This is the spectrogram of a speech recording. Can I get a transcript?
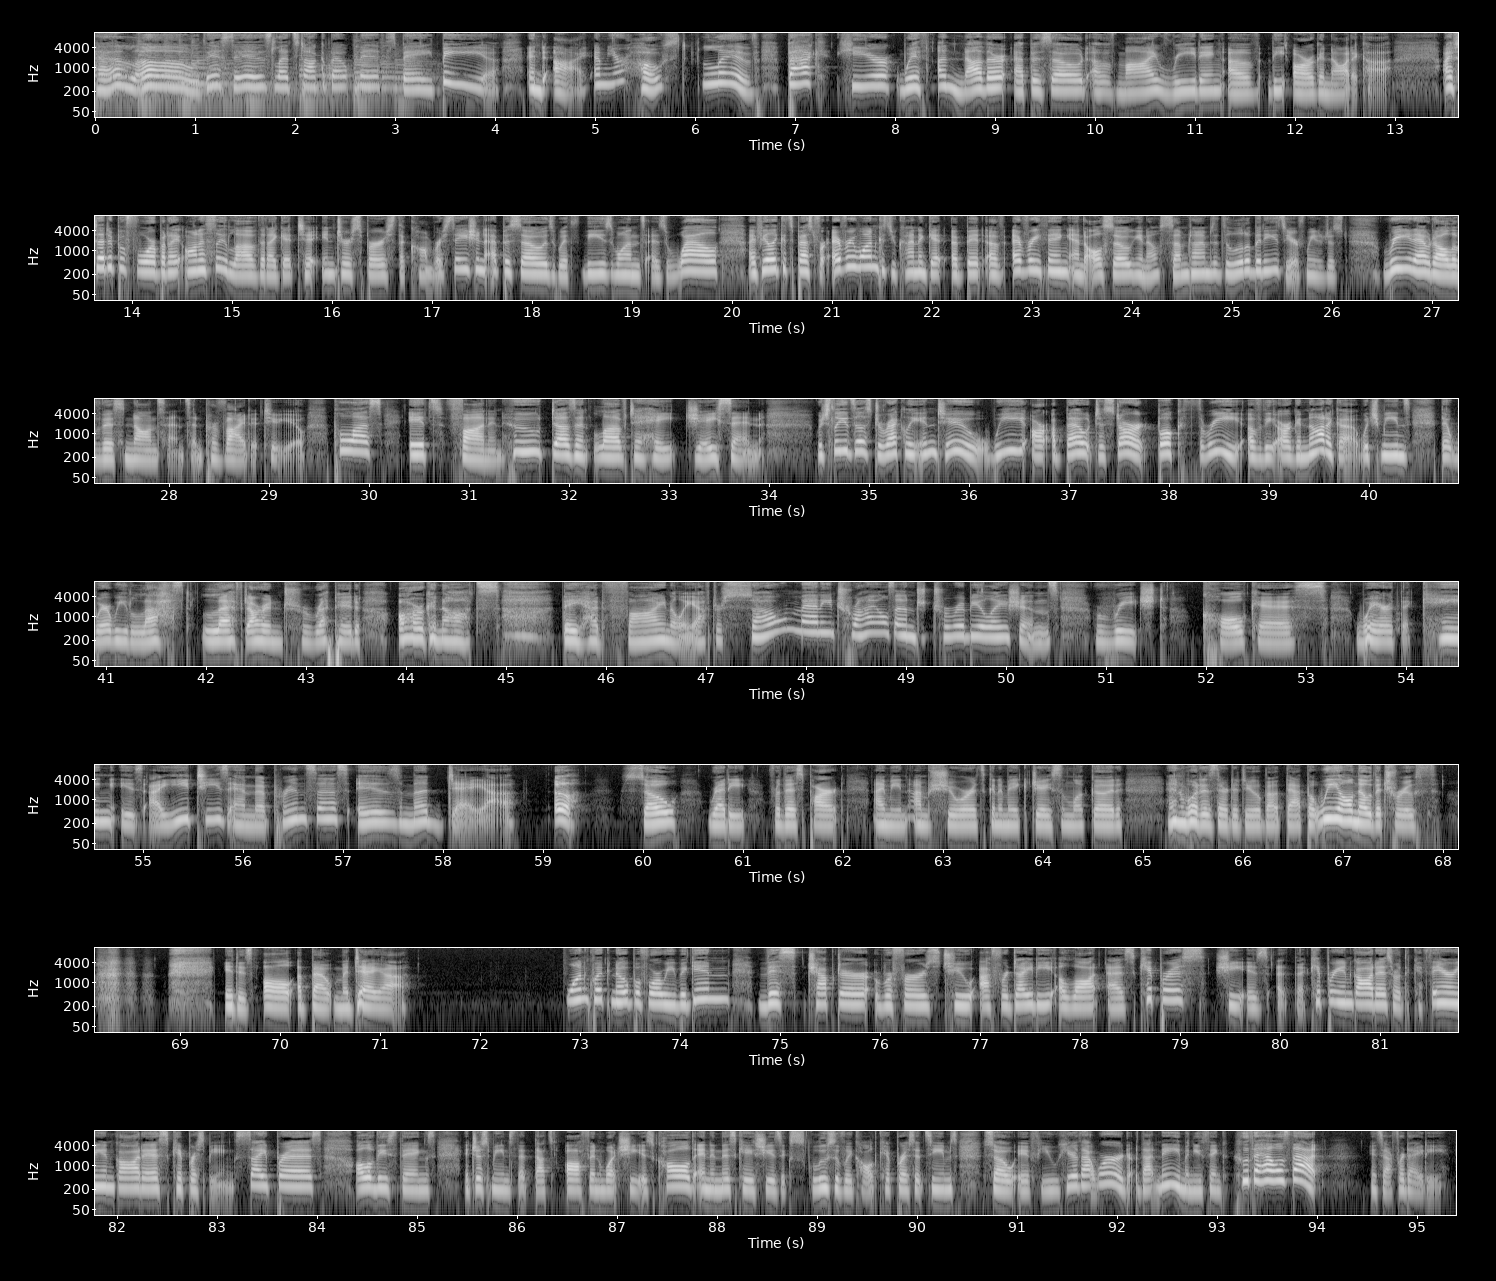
Hello, this is Let's Talk About Myths, baby. And I am your host, Liv, back here with another episode of my reading of the Argonautica. I've said it before, but I honestly love that I get to intersperse the conversation episodes with these ones as well. I feel like it's best for everyone because you kind of get a bit of everything, and also, you know, sometimes it's a little bit easier for me to just read out all of this nonsense and provide it to you. Plus, it's fun, and who doesn't love to hate Jason? Which leads us directly into we are about to start book three of the Argonautica, which means that where we last left our intrepid Argonauts, they had finally, after so many trials and tribulations, reached Colchis, where the king is Aeetes and the princess is Medea. Ugh, so ready for this part. I mean, I'm sure it's going to make Jason look good. And what is there to do about that? But we all know the truth. it is all about Medea. One quick note before we begin this chapter refers to Aphrodite a lot as Kypris. She is uh, the Cyprian goddess or the Cytherian goddess, Kypris being Cyprus, all of these things. It just means that that's often what she is called. And in this case, she is exclusively called Kypris, it seems. So if you hear that word, or that name, and you think, who the hell is that? It's Aphrodite.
